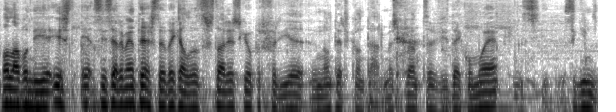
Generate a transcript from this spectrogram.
Olá, bom dia. Este, é, sinceramente, esta é daquelas histórias que eu preferia não ter de contar, mas pronto, a vida é como é. Seguimos,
